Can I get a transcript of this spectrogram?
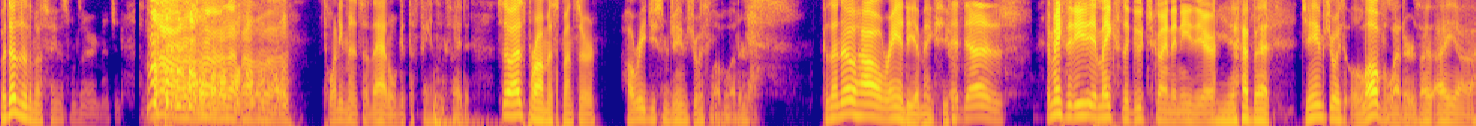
but those are the most famous ones I already mentioned. 20 minutes of that will get the fans excited. So, as promised, Spencer, I'll read you some James Joyce love letters. Yes. Because I know how randy it makes you. It does. It makes it easy. It makes the gooch grinding easier. yeah, I bet. James Joyce love letters. I, I, uh,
